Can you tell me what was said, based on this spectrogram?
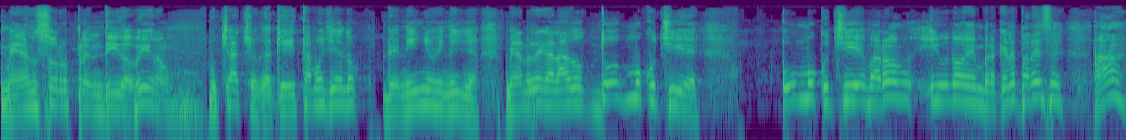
me han sorprendido, ¿vieron? Muchachos, que aquí estamos llenos de niños y niñas. Me han regalado dos mucuchíes. Un mucuchí varón y uno hembra. ¿Qué les parece? ¿Ah?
